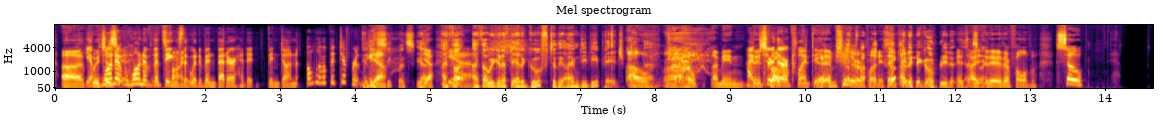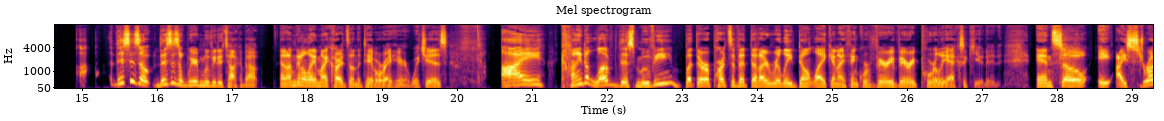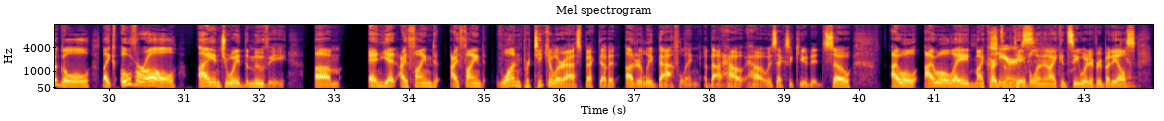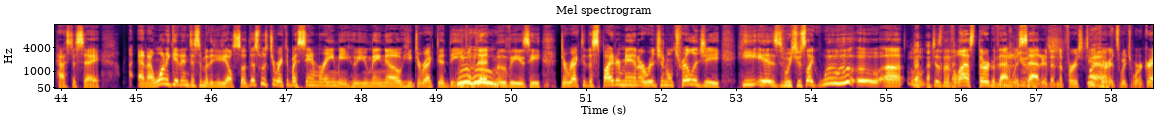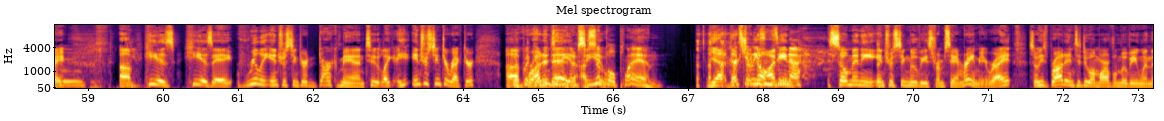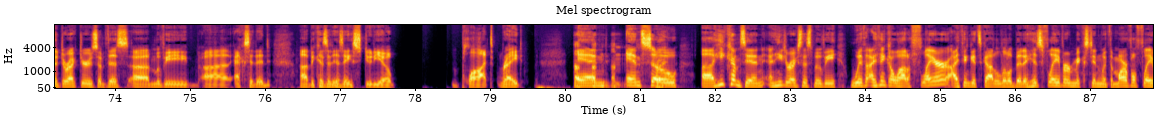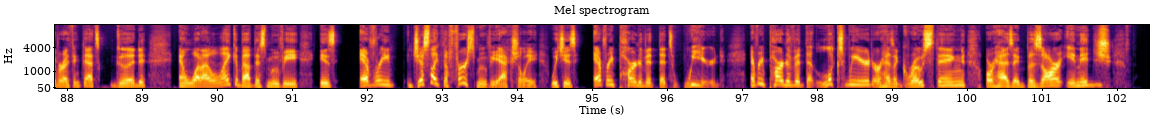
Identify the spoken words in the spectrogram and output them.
uh, Yeah, which one is of, one of the things fine. that would have been better had it been done a little bit differently. In Yeah. sequence. Yeah. Yeah. I thought I thought we were gonna have to add a goof to the IMDb page. About Oh, that. well, I hope. I mean, I'm sure prob- there are plenty. Yeah, I'm sure there are plenty. Thank you. I need to go read it. Yeah, I, they're, they're full of them. So this is a this is a weird movie to talk about, and I'm going to lay my cards on the table right here, which is I kind of loved this movie, but there are parts of it that I really don't like, and I think were very very poorly executed, and so a, I struggle. Like overall, I enjoyed the movie. Um, and yet I find I find one particular aspect of it utterly baffling about how how it was executed. So I will I will lay my cards on the table and then I can see what everybody else has to say. And I want to get into some of the details. So this was directed by Sam Raimi, who you may know. He directed the Evil Dead movies. He directed the Spider-Man original trilogy. He is, which is like woohoo. Uh, just the last third of that was sadder than the first two Well. thirds, which were great. Um, he is he is a really interesting director, dark man too, like interesting director. Uh, brought the into Dead, the A MCU. simple plan. Yeah, that's true. Hercules No, I mean, Xena. So many interesting movies from Sam Raimi, right? So he's brought in to do a Marvel movie when the directors of this uh, movie uh, exited uh, because it is a studio plot, right? And and so. Uh, he comes in and he directs this movie with, I think, a lot of flair. I think it's got a little bit of his flavor mixed in with the Marvel flavor. I think that's good. And what I like about this movie is every, just like the first movie, actually, which is every part of it that's weird, every part of it that looks weird or has a gross thing or has a bizarre image.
